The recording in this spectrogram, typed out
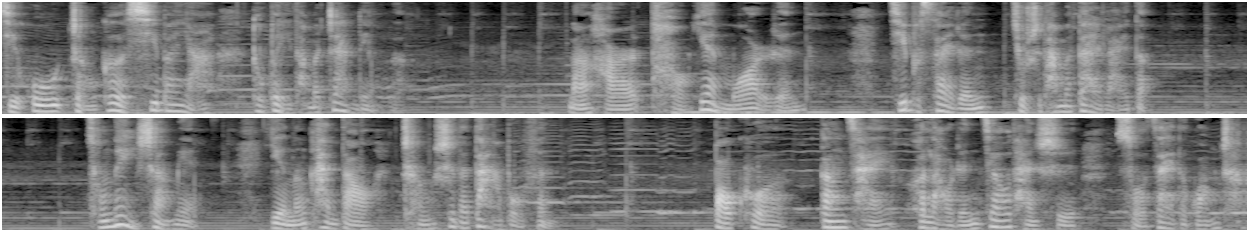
几乎整个西班牙都被他们占领了。男孩讨厌摩尔人，吉普赛人就是他们带来的。从那上面也能看到城市的大部分，包括刚才和老人交谈时所在的广场。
